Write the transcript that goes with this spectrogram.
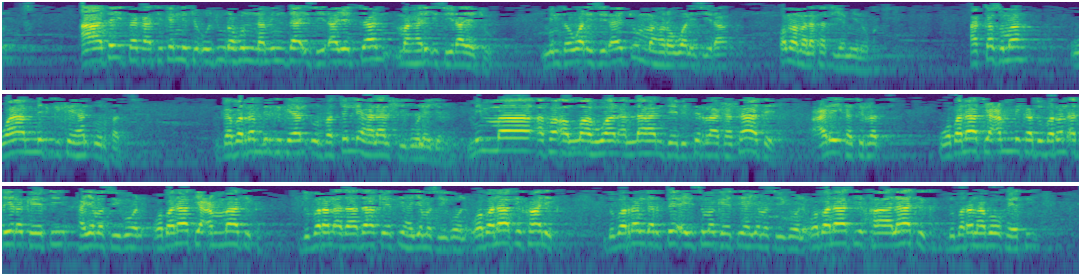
آتيتك تكنت أجورهن من داء سيرا مهر يجو من دوان إسيرا يجو مهروان إسيرا وما ملكت يمينك. akkasuma waan mirgi kee han dhuurfatte gabarran mirgi kee han dhuurfattillee halaal sii goonee jira mimmaa afa allahu waan allahan deebisirraa kakaate calayka sirratti وبنات عمك دبران أدير كيتي هيما سيغون وبنات عماتك دبران أدادا كيتي هيما سيغون وبنات خالك دبران قرتي أيسما كيتي هيما سيغون وبنات خالاتك دبران هبو كيتي.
